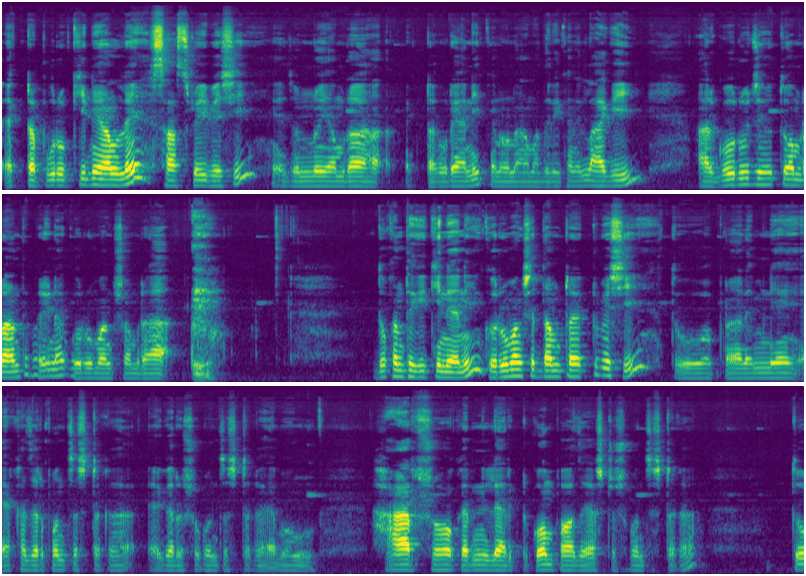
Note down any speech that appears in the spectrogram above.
একটা পুরো কিনে আনলে সাশ্রয়ী বেশি, এজন্যই আমরা একটা করে আনি, কেননা আমাদের এখানে লাগেই। আর গরু যেহেতু আমরা আনতে পারি না, গরুর মাংস আমরা দোকান থেকে কিনে আনি। গরুর মাংসের দামটা একটু বেশি, তো আপনার এমনি এক হাজার পঞ্চাশ টাকা, এগারোশো পঞ্চাশ টাকা এবং হাড় সহকারে নিলে আর একটু কম পাওয়া যায়, আটশোশো পঞ্চাশ টাকা। তো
